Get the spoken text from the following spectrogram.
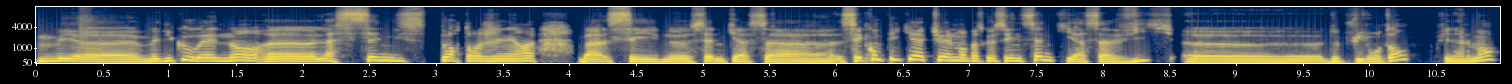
Mais, euh, mais du coup, ouais, non, euh, la scène e-sport en général, bah, c'est une scène qui a sa. C'est compliqué actuellement parce que c'est une scène qui a sa vie euh, depuis longtemps, finalement.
